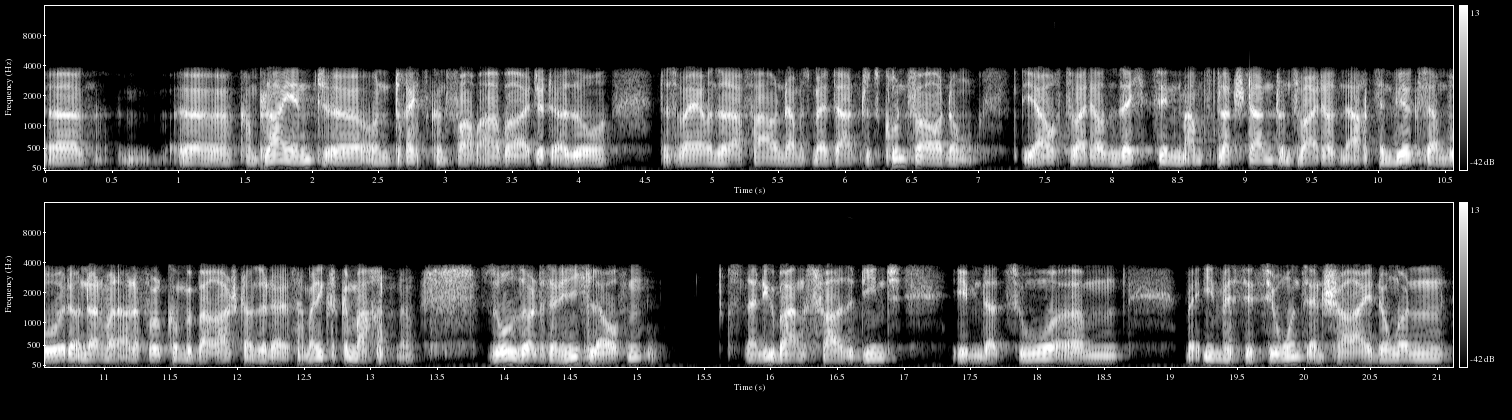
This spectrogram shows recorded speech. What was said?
äh, äh, compliant äh, und rechtskonform arbeitet. Also das war ja unsere Erfahrung damals mit der Datenschutzgrundverordnung, die auch 2016 im Amtsblatt stand und 2018 wirksam wurde und dann waren alle vollkommen überrascht und so, das haben wir nichts gemacht. Ne? So sollte es ja nicht laufen. Sondern die Übergangsphase dient eben dazu, ähm, Investitionsentscheidungen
